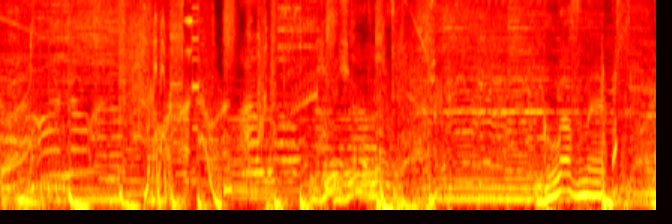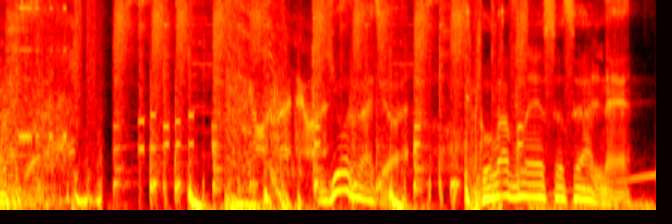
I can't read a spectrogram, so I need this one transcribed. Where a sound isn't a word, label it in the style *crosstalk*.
радио. Ее радио. Главное радио. Ее радио. Главное социальное.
